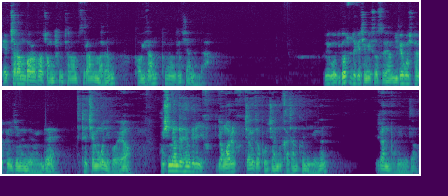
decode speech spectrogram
개처럼 벌어서 정승처럼 쓰라는 말은 더 이상 통용되지 않는다. 그리고 이것도 되게 재밌었어요. 258페이지에 있는 내용인데, 제 제목은 이거예요. 90년대생들이 영화를 극장에서 보지 않는 가장 큰 이유는? 이라는 부분입니다.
